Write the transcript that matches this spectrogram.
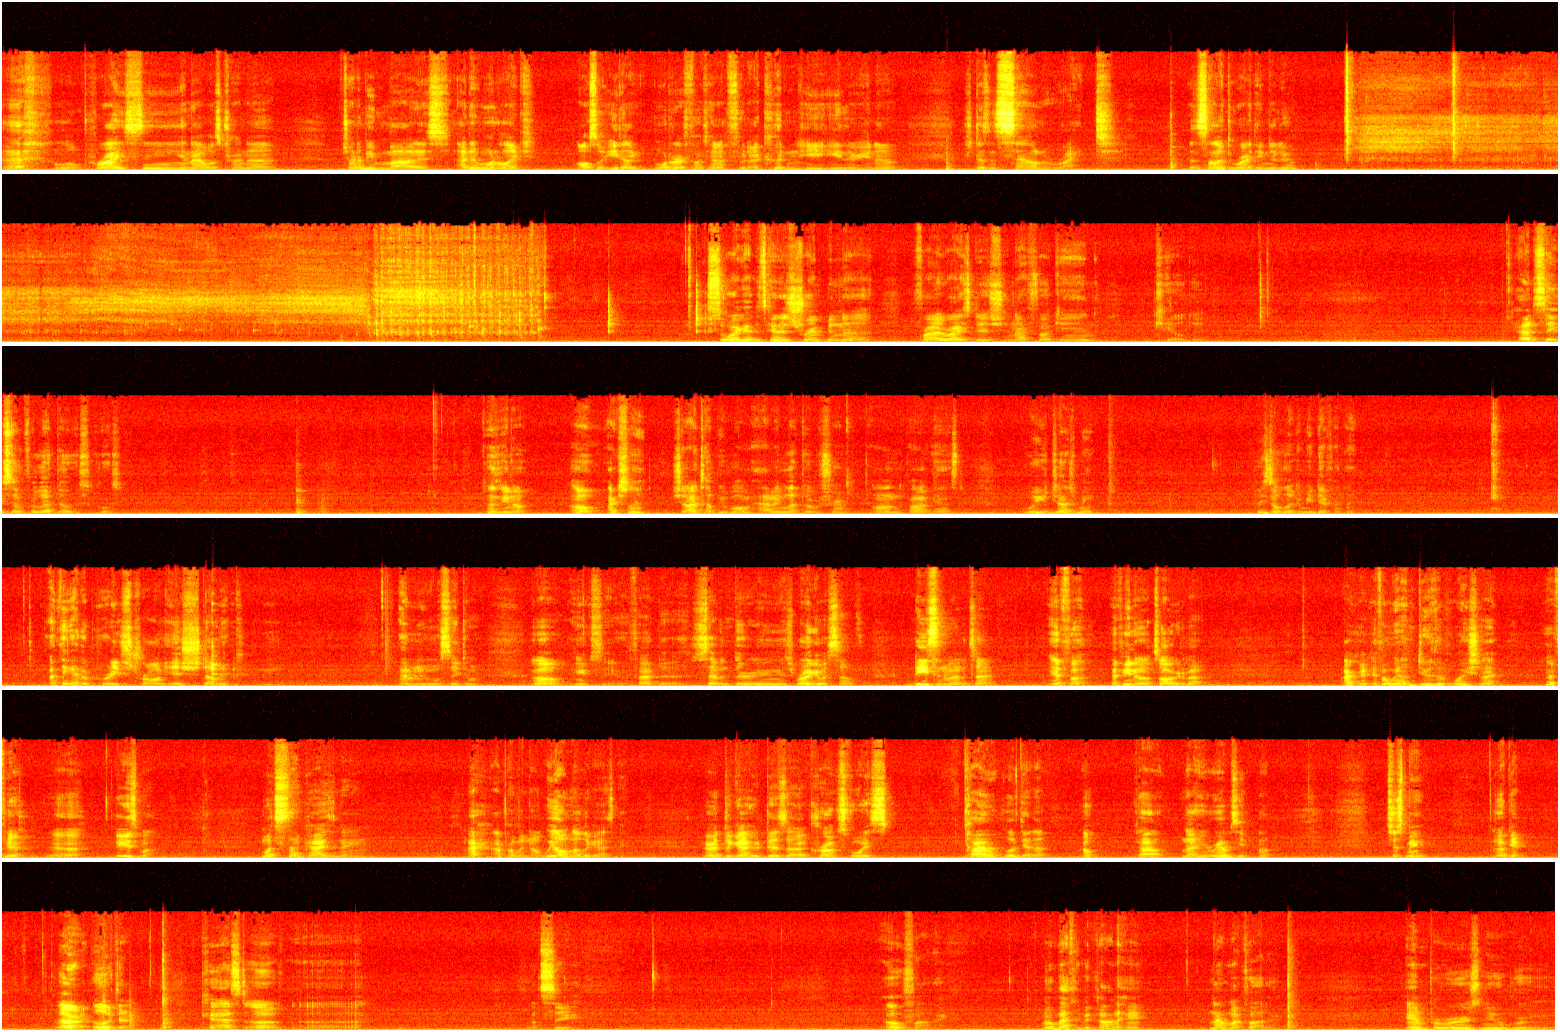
eh, a little pricey, and I was trying to trying to be modest. I didn't want to like also eat like order a fuck ton of food I couldn't eat either, you know, which doesn't sound right. Doesn't sound like the right thing to do. So I got this kind of shrimp and uh, fried rice dish, and I fucking killed it. Had to save some for leftovers, of course. Because, you know. Oh, actually, should I tell people I'm having leftover shrimp on the podcast? Will you judge me? Please don't look at me differently. I think I have a pretty strong ish stomach. I mean, we'll see tomorrow. Oh, you can see five to seven thirty. I should probably give myself a decent amount of time, if uh, if you know what I'm talking about. Okay, if I'm gonna do the voice, should I? If you, yeah, he's my. What's that guy's name? Eh, I probably know. We all know the guy's name, or the guy who does uh, Kronk's voice. Kyle, look that up. Oh, Kyle, not here. Ramsey. Oh. Just me. Okay. All right, I'll look that. Up. Cast of Let's see. Oh, Father. Oh, Matthew McConaughey. Not my father. Emperor's New Groove.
